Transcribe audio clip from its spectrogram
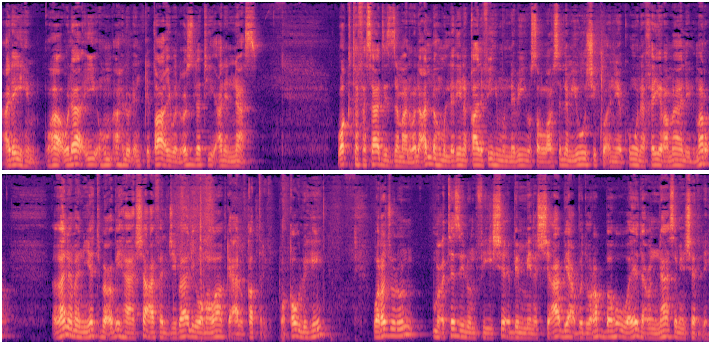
عليهم وهؤلاء هم أهل الانقطاع والعزلة عن الناس. وقت فساد الزمان ولعلهم الذين قال فيهم النبي صلى الله عليه وسلم يوشك أن يكون خير مال المرء غنما يتبع بها شعف الجبال ومواقع القطر. وقوله ورجل معتزل في شعب من الشعاب يعبد ربه ويدع الناس من شره.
